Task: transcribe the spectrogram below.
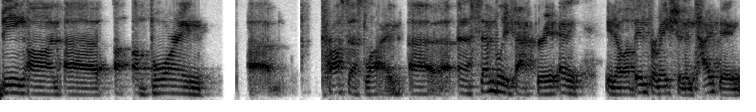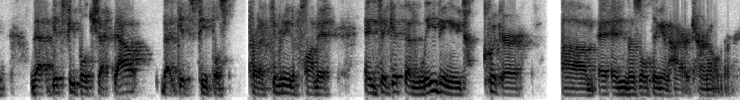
being on a, a, boring uh, process line, uh, an assembly factory, and you know of information and typing that gets people checked out, that gets people's productivity to plummet, and to get them leaving you quicker um, and, and resulting in higher turnover.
